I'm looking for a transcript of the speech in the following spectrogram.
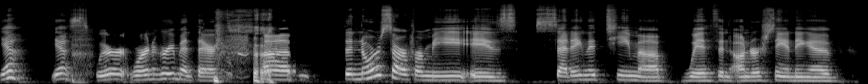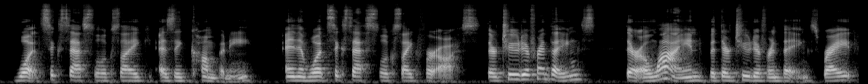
Yeah. Yes, we're we're in agreement there. um, the north star for me is setting the team up with an understanding of what success looks like as a company and then what success looks like for us. They're two different things. They're aligned, but they're two different things, right?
